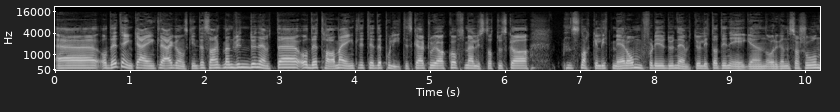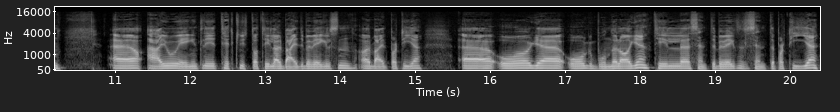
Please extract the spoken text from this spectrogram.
Eh, og det tenker jeg egentlig er ganske interessant. Men du nevnte, og det tar meg egentlig til det politiske her, Tor Jakob, som jeg har lyst til at du skal snakke litt mer om. fordi du nevnte jo litt at din egen organisasjon eh, er jo egentlig tett knytta til arbeiderbevegelsen, Arbeiderpartiet. Uh, og, uh, og, Bondelaget til Senterbevegelsen, til Senterpartiet.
